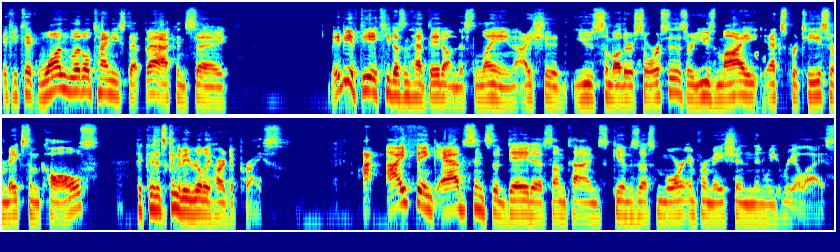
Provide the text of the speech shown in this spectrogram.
if you take one little tiny step back and say maybe if DAT doesn't have data on this lane, I should use some other sources or use my expertise or make some calls because it's going to be really hard to price. I, I think absence of data sometimes gives us more information than we realize.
